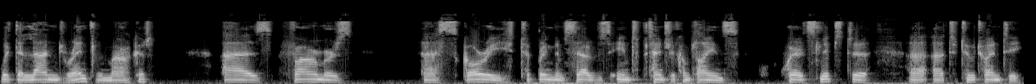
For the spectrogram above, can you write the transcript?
with the land rental market as farmers uh, scurry to bring themselves into potential compliance where it slips to, uh, uh, to 220.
